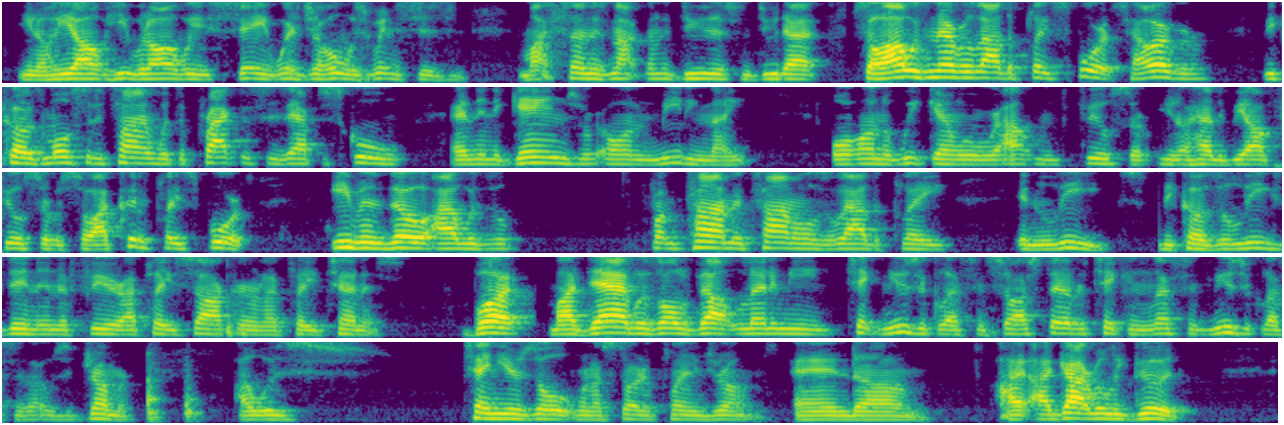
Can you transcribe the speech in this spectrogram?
You know, he he would always say, "We're Jehovah's Witnesses. My son is not going to do this and do that." So I was never allowed to play sports. However, because most of the time with the practices after school and then the games were on meeting night or on the weekend when we were out in field service, you know, had to be out field service. So I couldn't play sports, even though I was from time to time I was allowed to play in leagues because the leagues didn't interfere. I played soccer and I played tennis. But my dad was all about letting me take music lessons. So I started taking lesson music lessons. I was a drummer. I was 10 years old when I started playing drums. And um, I, I got really good.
